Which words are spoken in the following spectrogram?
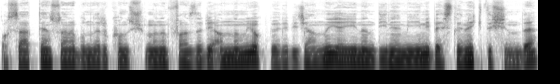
o saatten sonra bunları konuşmanın fazla bir anlamı yok. Böyle bir canlı yayının dinamiğini beslemek dışında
